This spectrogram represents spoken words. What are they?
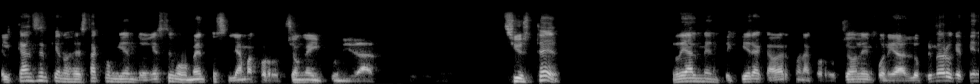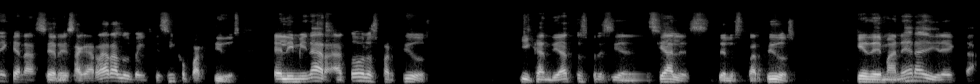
El cáncer que nos está comiendo en este momento se llama corrupción e impunidad. Si usted realmente quiere acabar con la corrupción la impunidad, lo primero que tiene que hacer es agarrar a los 25 partidos, eliminar a todos los partidos y candidatos presidenciales de los partidos que de manera directa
